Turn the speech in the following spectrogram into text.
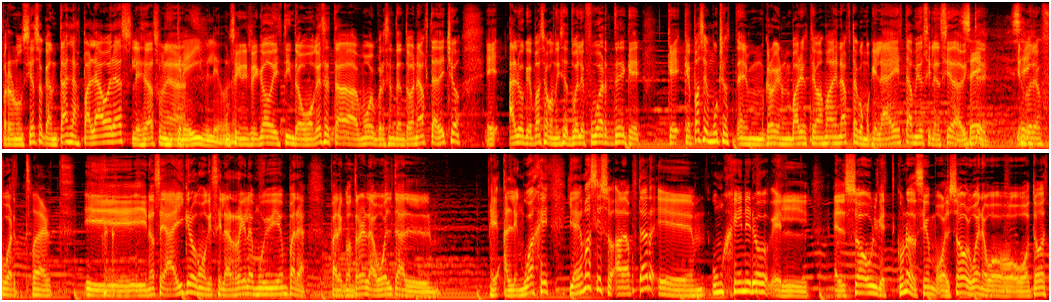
pronunciás o cantás las palabras, les das una, Increíble, un significado distinto. Como que eso está muy presente en todo NAFTA. De hecho, eh, algo que pasa cuando dice duele fuerte, que, que, que pasa en muchos, en- creo que en varios temas más de NAFTA, como que la E está medio silenciada, ¿viste? Sí, y sí. duele fuerte. Fuerte. Y, y no sé, ahí creo como que se la arregla muy bien para, para encontrar la vuelta al, eh, al lenguaje. Y además eso, adaptar eh, un género, el, el soul, que uno siempre, o el soul, bueno, o, o todos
